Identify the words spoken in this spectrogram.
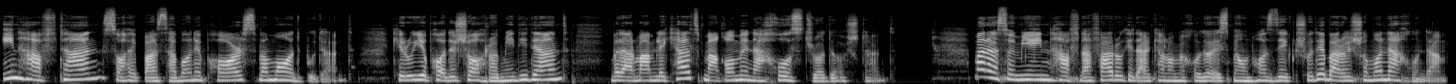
این هفتن صاحب منصبان پارس و ماد بودند که روی پادشاه را می‌دیدند و در مملکت مقام نخست را داشتند. من اسامی این هفت نفر رو که در کلام خدا اسم آنها ذکر شده برای شما نخوندم.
